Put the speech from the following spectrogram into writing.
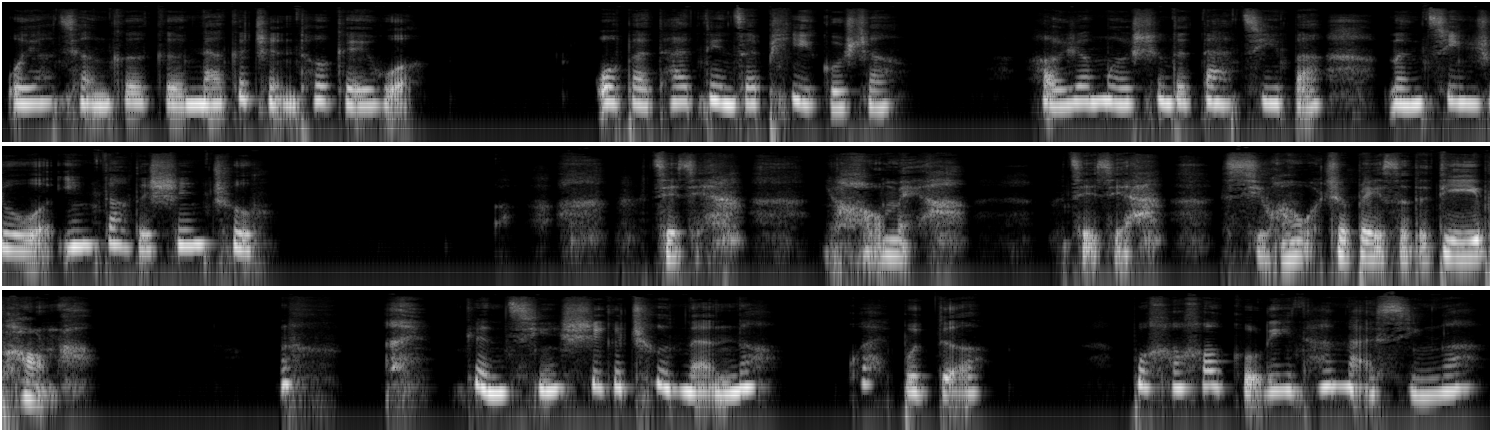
我要强哥哥拿个枕头给我，我把他垫在屁股上，好让陌生的大鸡巴能进入我阴道的深处。姐姐，你好美啊！姐姐喜欢我这辈子的第一炮呢。感情是个处男呢。怪不得，不好好鼓励他哪行啊！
